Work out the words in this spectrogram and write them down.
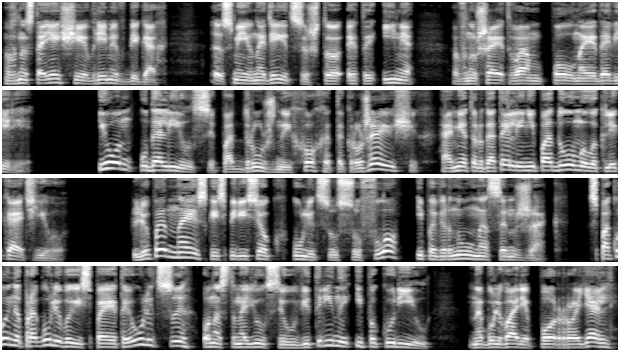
в настоящее время в бегах. Смею надеяться, что это имя внушает вам полное доверие». И он удалился под дружный хохот окружающих, а метрдотель не подумал окликать его. Люпен наискось пересек улицу Суфло и повернул на Сен-Жак. Спокойно прогуливаясь по этой улице, он остановился у витрины и покурил. На бульваре Пор-Рояль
